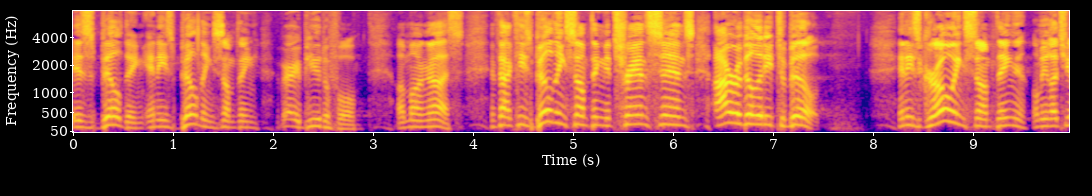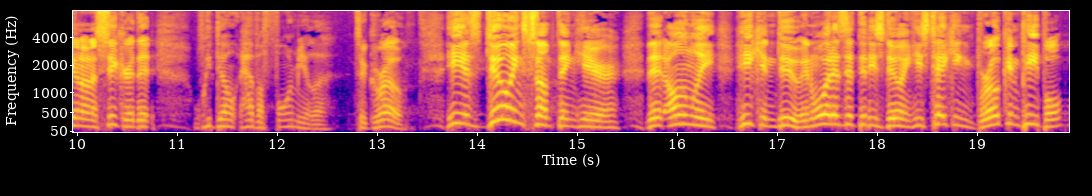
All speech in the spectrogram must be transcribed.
is building, and He's building something very beautiful among us. In fact, He's building something that transcends our ability to build. And He's growing something, let me let you in on a secret, that we don't have a formula to grow. He is doing something here that only He can do. And what is it that He's doing? He's taking broken people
